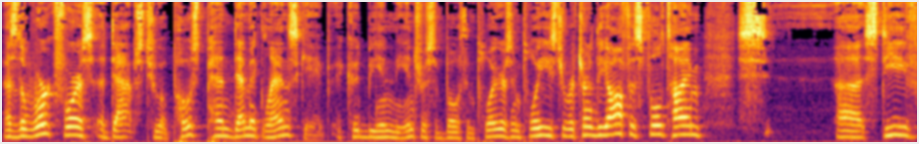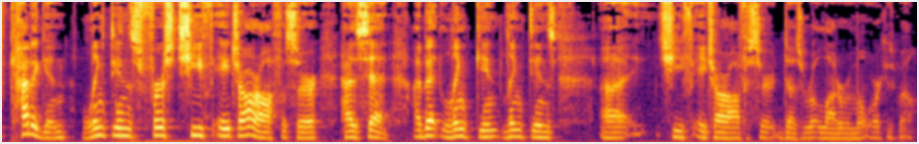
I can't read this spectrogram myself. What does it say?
As the workforce adapts to a post pandemic landscape, it could be in the interest of both employers and employees to return to the office full time. Uh, Steve Cadigan, LinkedIn's first chief HR officer, has said. I bet LinkedIn, LinkedIn's uh, chief HR officer does a lot of remote work as well.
